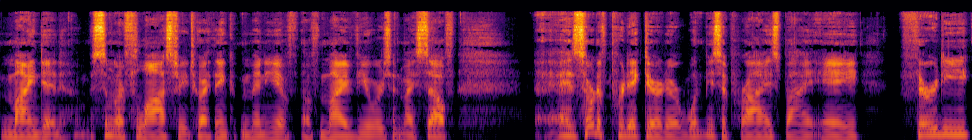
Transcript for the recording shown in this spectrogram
minded, similar philosophy to I think many of, of my viewers and myself, has sort of predicted or wouldn't be surprised by a 30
